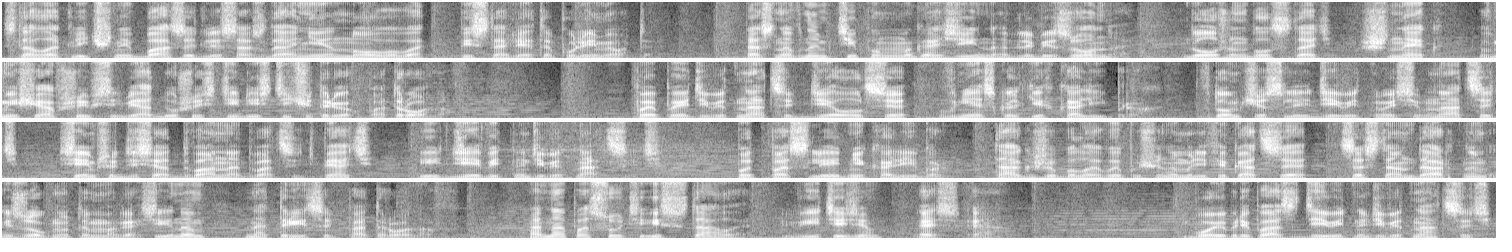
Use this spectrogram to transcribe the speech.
стал отличной базой для создания нового пистолета-пулемета. Основным типом магазина для Бизона должен был стать шнек, вмещавший в себя до 64 патронов. ПП-19 делался в нескольких калибрах, в том числе 9 на 18, 7,62 на 25 и 9 на 19. Под последний калибр также была выпущена модификация со стандартным изогнутым магазином на 30 патронов. Она, по сути, и стала «Витязем СН». Боеприпас 9 на 19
